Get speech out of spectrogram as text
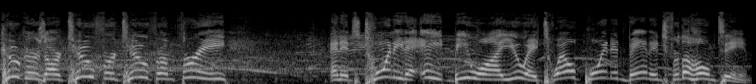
Cougars are two for two from three, and it's 20 to 8 BYU, a 12 point advantage for the home team.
